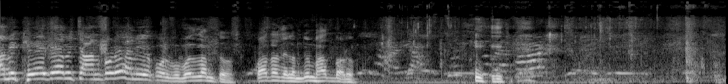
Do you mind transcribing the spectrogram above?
আমি খেয়ে দিয়ে আমি চান করে আমি এ করব, বললাম তো, কথা দিলাম, তুমি ভাত বাড়ো।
